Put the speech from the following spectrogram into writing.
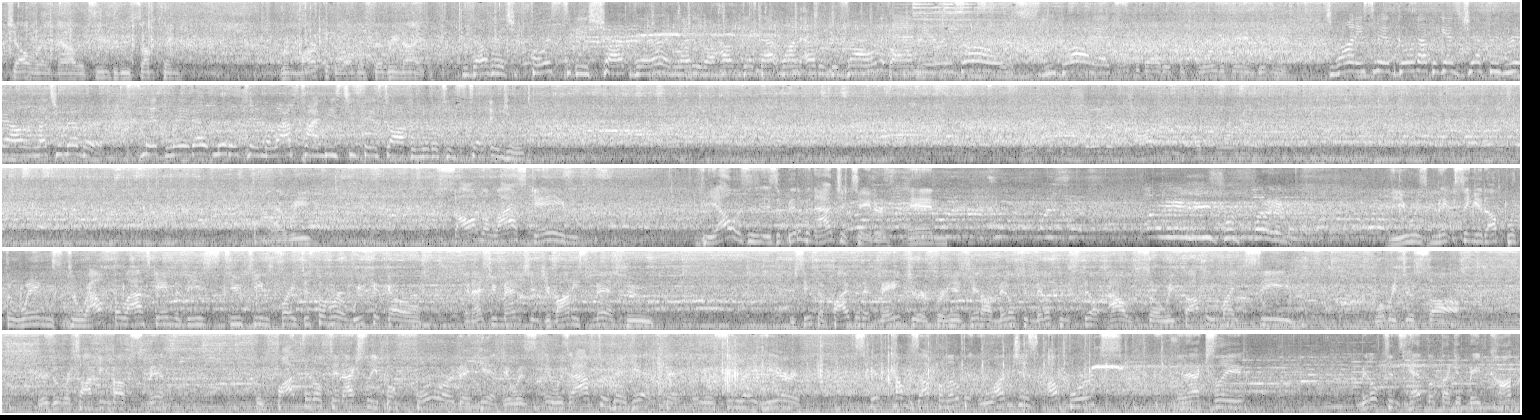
NHL right now that seem to do something remarkable almost every night. Nedeljkovic forced to be sharp there, and Leddy help get that one out of the zone. And here he goes. You got it. Talked about it before the game, didn't we? Givani Smith going up against Jeffrey Viel, and let's remember, Smith laid out Middleton the last time these two faced off, and Middleton's still injured. Saw in the last game, Viel is, is a bit of an agitator, and he was mixing it up with the wings throughout the last game that these two teams played just over a week ago. And as you mentioned, Givani Smith, who received a five-minute major for his hit on Middleton. Middleton's still out, so we thought we might see what we just saw. Here's what we're talking about, Smith, who fought Middleton actually before the hit. It was it was after the hit that you'll see right here. Smith comes up a little bit, lunges upwards, and actually Middleton's head looked like it made contact.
